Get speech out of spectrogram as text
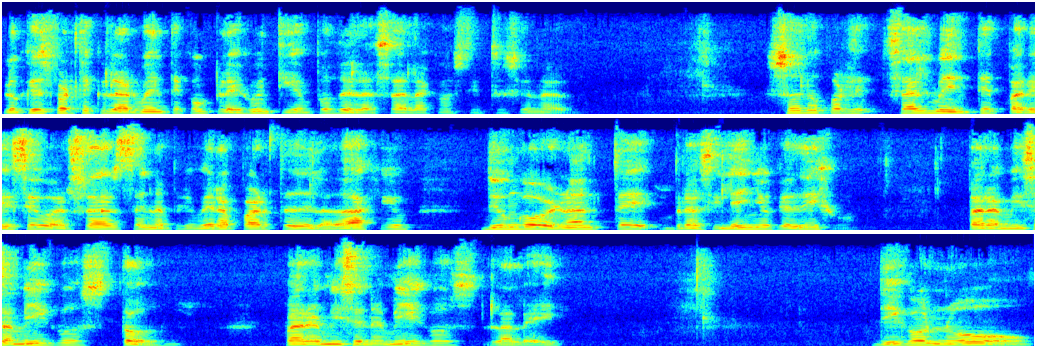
lo que es particularmente complejo en tiempos de la sala constitucional. Solo parcialmente parece basarse en la primera parte del adagio de un gobernante brasileño que dijo, para mis amigos todo, para mis enemigos la ley. Digo no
